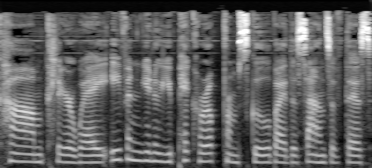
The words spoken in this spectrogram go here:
calm, clear way. Even you know, you pick her up from school by the sounds of this.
